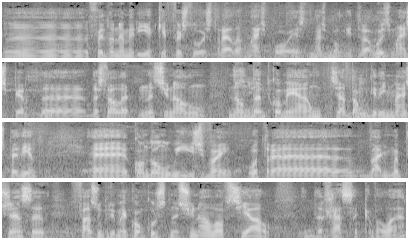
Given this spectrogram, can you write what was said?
Uh, foi Dona Maria que afastou a estrada mais para o oeste, mais uhum, para o litoral, hoje mais perto da, da Estrada Nacional 1, não Sim. tanto como é a 1, que já está um uhum. bocadinho mais para dentro. Uh, com Dom Luís vem outra, dá-lhe uma pujança, faz o primeiro concurso nacional oficial da raça cavalar,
